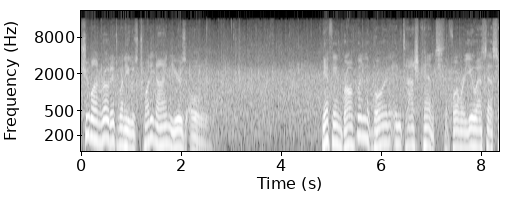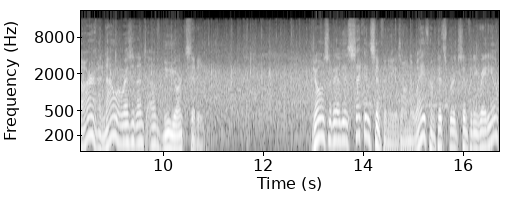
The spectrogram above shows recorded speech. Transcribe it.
Schumann wrote it when he was 29 years old. Yefim Bronfman, born in Tashkent, the former USSR, and now a resident of New York City. Jean Sibelius' Second Symphony is on the way from Pittsburgh Symphony Radio.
